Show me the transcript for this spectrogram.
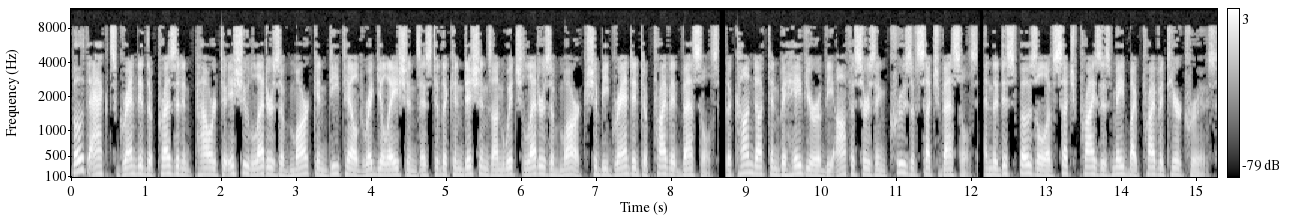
Both acts granted the President power to issue letters of marque and detailed regulations as to the conditions on which letters of marque should be granted to private vessels, the conduct and behavior of the officers and crews of such vessels, and the disposal of such prizes made by privateer crews.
